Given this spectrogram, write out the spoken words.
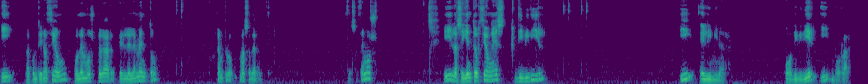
Y a continuación podemos pegar el elemento, por ejemplo, más adelante. Deshacemos. Y la siguiente opción es dividir y eliminar. O dividir y borrar.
